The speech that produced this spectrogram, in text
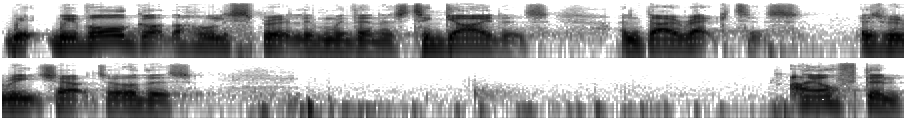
we, we've all got the Holy Spirit living within us to guide us and direct us as we reach out to others. I often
